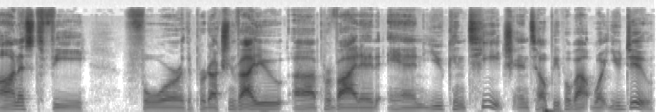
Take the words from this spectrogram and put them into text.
honest fee for the production value uh, provided, and you can teach and tell people about what you do.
